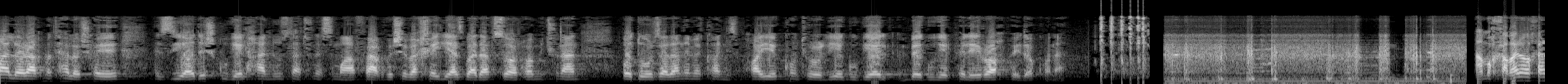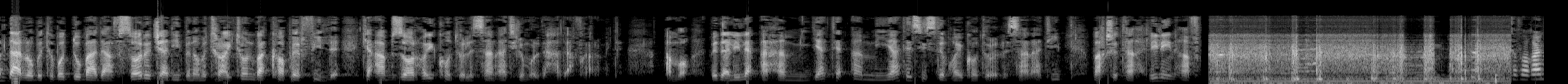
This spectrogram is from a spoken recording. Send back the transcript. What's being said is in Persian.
اما علا رقم تلاش های زیادش گوگل هنوز نتونست موفق بشه و خیلی از بدافزارها می‌تونن با دور زدن مکانیزم های کنترلی گوگل به گوگل پلی راه پیدا کنن. اما خبر آخر در رابطه با دو بدافزار جدید به نام ترایتون و کاپرفیلد که ابزارهای کنترل صنعتی رو مورد هدف قرار میده. اما به دلیل اهمیت امنیت سیستم های کنترل صنعتی بخش تحلیل این هفته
